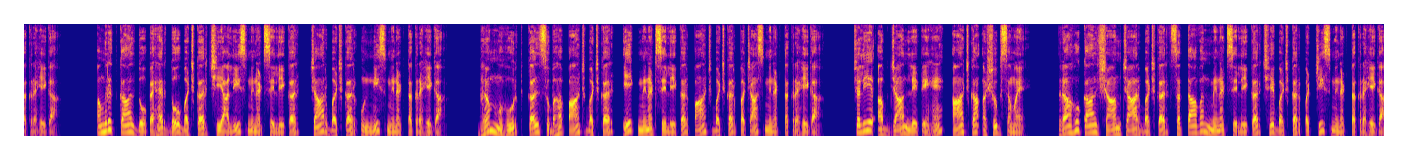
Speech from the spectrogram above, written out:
तक रहेगा। अमृतकाल दोपहर दो बजकर छियालीस मिनट से लेकर चार बजकर उन्नीस मिनट तक रहेगा। ब्रह्म मुहूर्त कल सुबह पाँच बजकर एक मिनट से लेकर पाँच बजकर पचास मिनट तक रहेगा। चलिए अब जान लेते हैं आज का अशुभ समय। राहु काल शाम चार बजकर सत्तावन मिनट से लेकर छह बजकर पच्चीस मिनट तक रहेगा।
